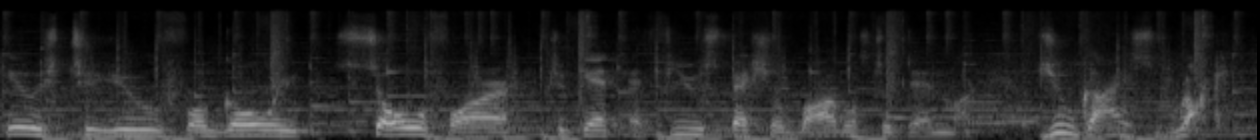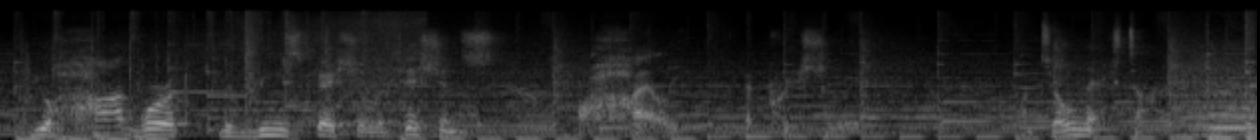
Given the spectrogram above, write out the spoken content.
Here's to you for going so far to get a few special bottles to Denmark. You guys rock. Your hard work with these special editions are highly appreciated. Until next time.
